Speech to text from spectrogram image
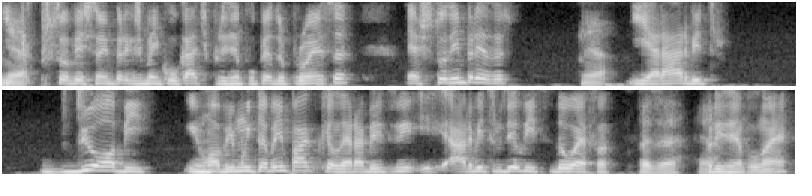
e que por sua vez são empregos bem colocados. Por exemplo, o Pedro Proença é gestor de empresas. E era árbitro de hobby. E um hobby muito bem pago, porque ele era árbitro, árbitro de elite da UEFA, Pois é, por exemplo, não é?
